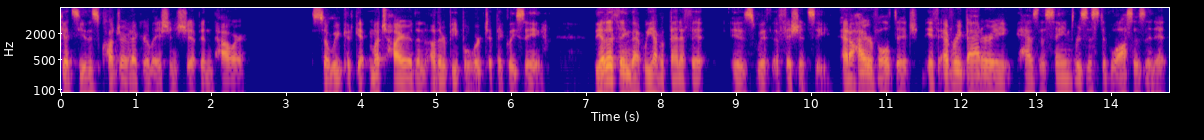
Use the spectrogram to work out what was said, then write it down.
gets you this quadratic relationship in power. So we could get much higher than other people were typically seeing. The other thing that we have a benefit is with efficiency. At a higher voltage, if every battery has the same resistive losses in it,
